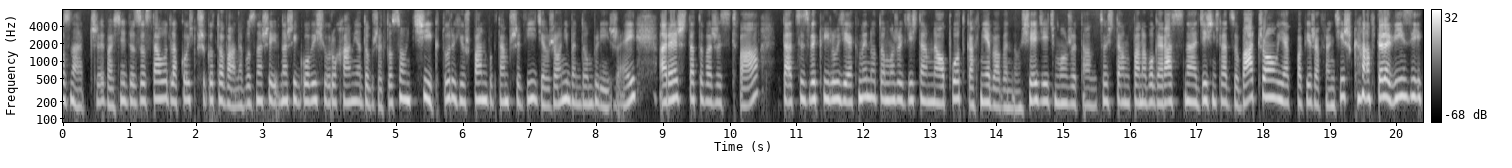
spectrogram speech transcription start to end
to znaczy, właśnie to zostało dla kogoś przygotowane, bo z naszej, w naszej głowie się uruchamia, dobrze, to są ci, których już Pan Bóg tam przewidział, że oni będą bliżej, a reszta towarzystwa, tacy zwykli ludzie jak my, no to może gdzieś tam na opłotkach nieba będą siedzieć, może tam coś tam Pana Boga raz na 10 lat zobaczą, jak papieża Franciszka w telewizji,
